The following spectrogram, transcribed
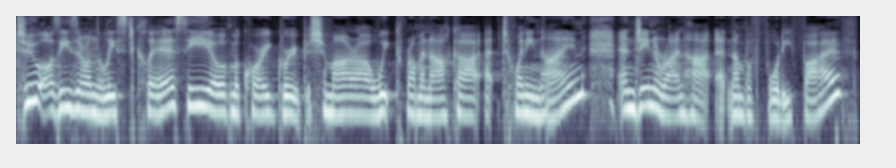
Two Aussies are on the list, Claire. CEO of Macquarie Group, Shemara Wickramanayake at 29 and Gina Rinehart at number 45.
